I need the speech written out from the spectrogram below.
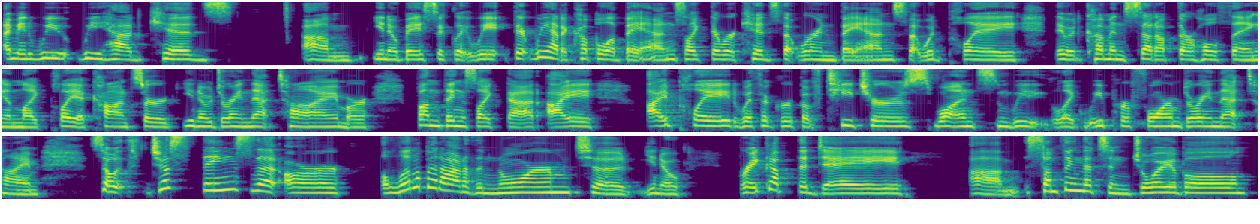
I mean, we we had kids um, you know, basically we there, we had a couple of bands. Like there were kids that were in bands that would play. They would come and set up their whole thing and like play a concert, you know, during that time or fun things like that. I I played with a group of teachers once, and we like we performed during that time. So just things that are a little bit out of the norm to you know break up the day. Um, something that's enjoyable.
